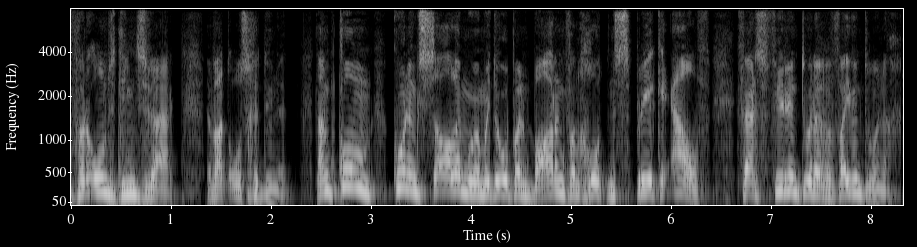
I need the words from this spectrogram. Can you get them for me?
vir ons dienswerk wat ons gedoen het. Dan kom koning Salomo met 'n openbaring van God in Spreuke 11 vers 24 en 25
